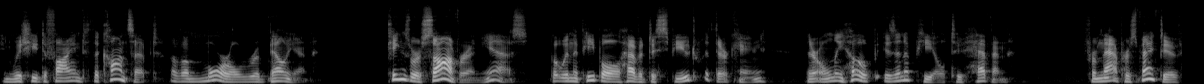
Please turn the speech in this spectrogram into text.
in which he defined the concept of a moral rebellion. Kings were sovereign, yes, but when the people have a dispute with their king, their only hope is an appeal to heaven. From that perspective,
